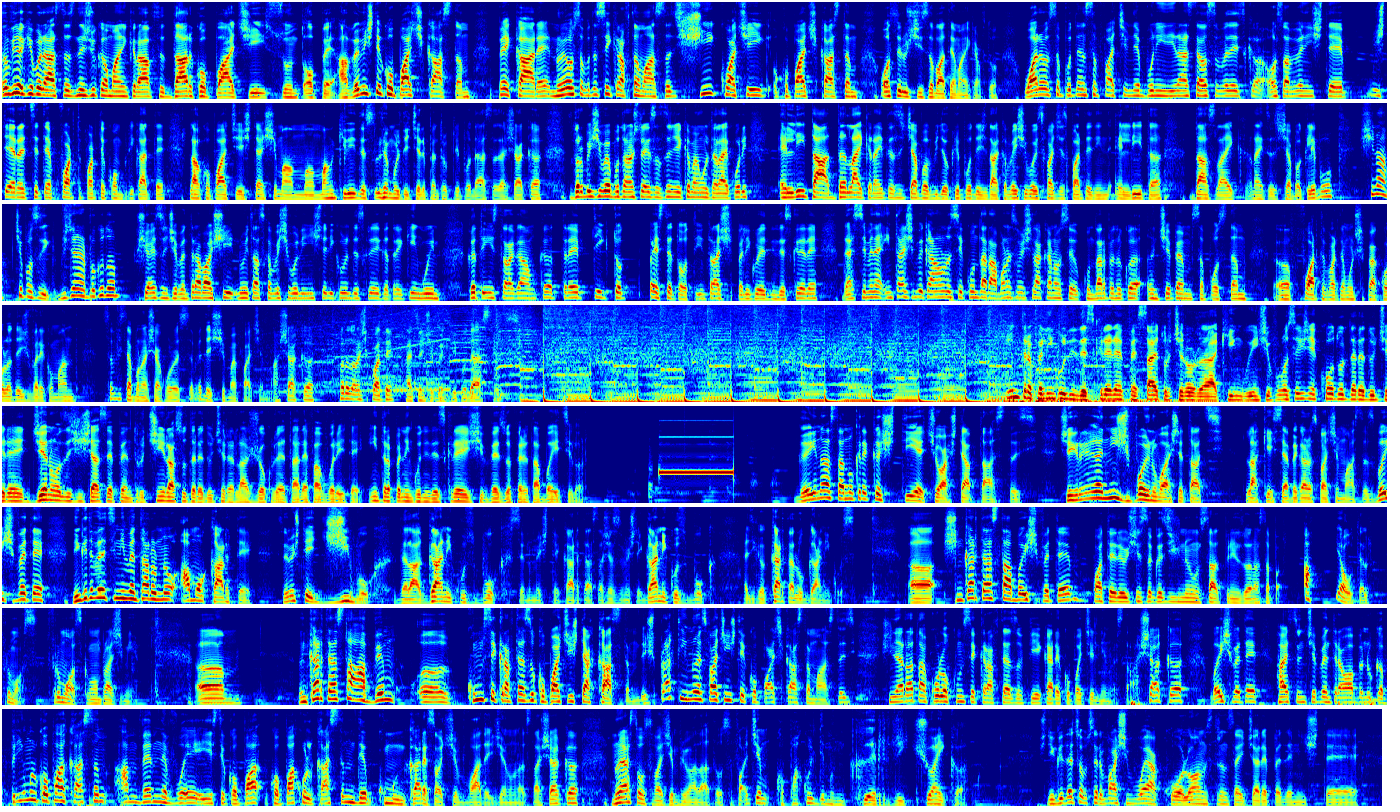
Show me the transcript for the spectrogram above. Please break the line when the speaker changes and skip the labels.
În videoclipul de astăzi ne jucăm Minecraft, dar copacii sunt OP. Avem niște copaci custom pe care noi o să putem să-i craftăm astăzi și cu acei copaci custom o să reușim să batem Minecraft-ul. Oare o să putem să facem nebunii din astea? O să vedeți că o să avem niște, niște rețete foarte, foarte complicate la copacii ăștia și m-am, m-am chinuit destul de multe cere pentru clipul de astăzi, așa că zdorbiți și voi butonul ăștia să strânge cât mai multe like-uri. Elita, dă like înainte să înceapă videoclipul, deci dacă vreți și voi să faceți parte din Elita, dați like înainte să înceapă clipul. Și na, ce pot să zic? Viziunea plăcută și hai să începem treaba și nu uitați că aveți și voi niște linkuri în descriere către Kingwin, către Instagram, către TikTok, peste tot. Intrați și pe linkurile din descriere. De asemenea, intrați și pe canalul secundar, abonați-vă și la canalul secundar pentru că începem să postăm uh, foarte, foarte mult și pe acolo, deci vă recomand să fiți abonați și acolo să vedeți ce mai facem. Așa că, fără doar și poate, hai să începem clipul de astăzi. Intră pe linkul din descriere pe site-ul celor de la Kingwin și folosește codul de reducere G96 pentru 5% reducere la jocurile tale favorite. Intră pe linkul din descriere și vezi oferta băieților. Găina asta nu cred că știe ce o așteaptă astăzi și cred că nici voi nu vă așteptați la chestia pe care o să facem astăzi. Băi și fete, din câte vedeți în inventarul meu am o carte. Se numește G-Book, de la Ganicus Book se numește cartea asta, așa se numește, Ganicus Book, adică cartea lui Ganicus. Uh, și în cartea asta, băi și fete, poate reușim să găsiți și noi un sat prin zona asta. Ah, ia uite-l, frumos, frumos, că mă place mie. Uh, în cartea asta avem uh, cum se craftează copacii ăștia custom. Deci, practic, noi să facem niște copaci custom astăzi și ne arată acolo cum se craftează fiecare copacel din ăsta. Așa că, băi și fete, hai să începem treaba pentru că primul copac custom avem nevoie, este copa, copacul custom de cu mâncare sau ceva de genul ăsta. Așa că noi asta o să facem prima dată. O să facem copacul de mâncăricioaică. Și din câte ați observat și voi acolo, am strâns aici repede niște Uh,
